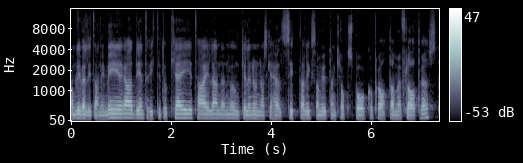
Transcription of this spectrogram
Han blir väldigt animerad, det är inte riktigt okej okay i Thailand. En munk eller nunna ska helst sitta liksom utan kroppsspråk och prata med flat röst.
